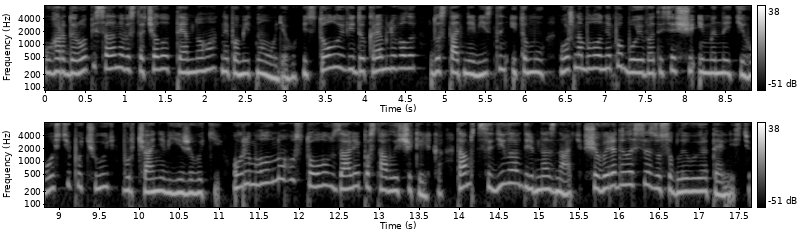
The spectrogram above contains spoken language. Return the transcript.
У гардеробі селени вистачало темного, непомітного одягу. Від столу відокремлювали достатня відстань, і тому можна було не побоюватися, що імениті гості почують бурчання в її животі. Окрім головного столу, в залі поставили ще кілька. Там сиділа дрібна знать, що вирядилася з особливою ретельністю,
